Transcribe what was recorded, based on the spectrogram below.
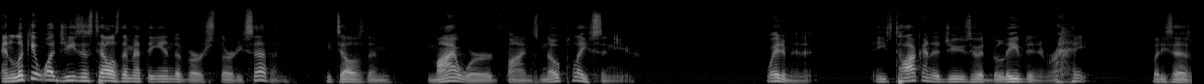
And look at what Jesus tells them at the end of verse 37. He tells them, My word finds no place in you. Wait a minute. He's talking to Jews who had believed in him, right? But he says,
